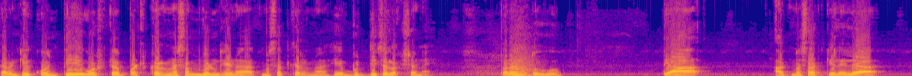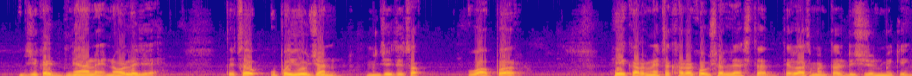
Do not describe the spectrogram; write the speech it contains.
कारण की कोणतीही गोष्ट पटकन समजून घेणं आत्मसात करणं हे बुद्धीचं लक्षण आहे. परंतु त्या आत्मसात केलेल्या जे काही ज्ञान आहे नॉलेज आहे त्याचं उपयोजन म्हणजे त्याचा वापर हे करण्याचं खरं कौशल्य असतं. त्यालाच म्हणतात डिसिजन मेकिंग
